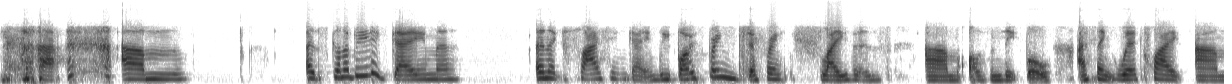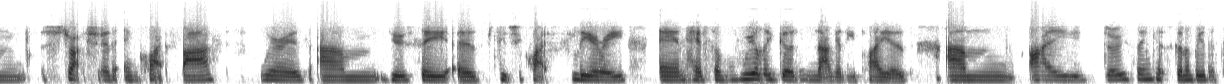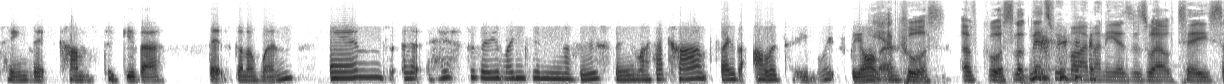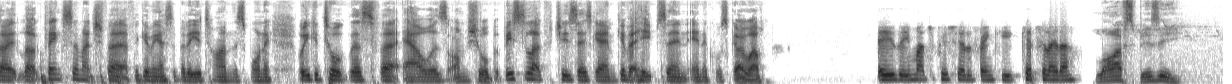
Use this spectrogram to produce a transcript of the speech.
um, it's going to be a game, an exciting game. We both bring different flavours um, of netball. I think we're quite um, structured and quite fast, whereas um, UC is potentially quite flary and have some really good nuggety players. Um, I do think it's going to be the team that comes together that's going to win. And it has to be Lincoln University. Like, I can't say the other team, let's be honest. Yeah, of course, of course. Look, that's where my money is as well, T. So, look, thanks so much for, for giving us a bit of your time this morning. We could talk this for hours, I'm sure. But best of luck for Tuesday's game. Give it heaps and, and of course, go well. Easy. Much appreciated, Frankie. Catch you later. Life's busy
